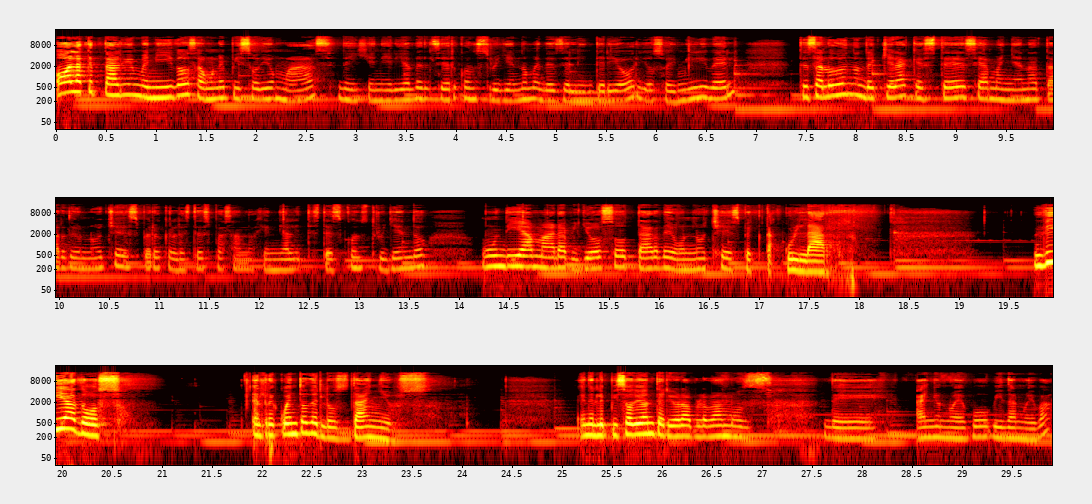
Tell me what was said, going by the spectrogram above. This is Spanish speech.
Hola, ¿qué tal? Bienvenidos a un episodio más de Ingeniería del Ser construyéndome desde el interior. Yo soy Milibel. Te saludo en donde quiera que estés, sea mañana, tarde o noche. Espero que le estés pasando genial y te estés construyendo un día maravilloso, tarde o noche espectacular. Día 2. El recuento de los daños. En el episodio anterior hablábamos de año nuevo, vida nueva,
